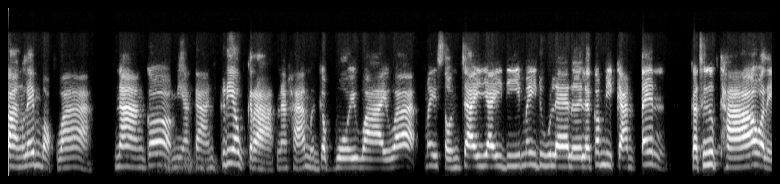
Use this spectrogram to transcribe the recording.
บางเล่มบอกว่า นางก็มีอาการเกลี้ยวกราดนะคะ เหมือนกับโวยวายว่าไม่สนใจใยดีไม่ดูแลเลย แล้วก็มีการเต้นกระทืบเท้าอะไรเ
